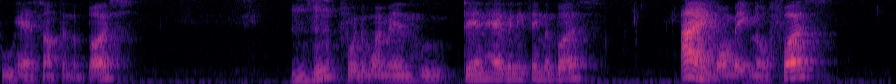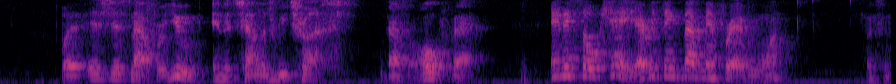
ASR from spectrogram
who had something to bust. Mm-hmm. For the women who didn't have anything to bust, I ain't gonna make no fuss. But it's just not for you. In the challenge we trust. That's a whole fact. And it's okay. Everything's not meant for everyone. Listen,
